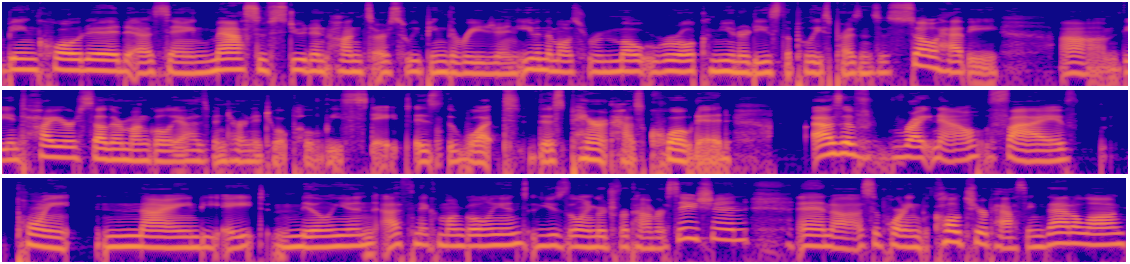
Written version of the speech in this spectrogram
being quoted as saying massive student hunts are sweeping the region. Even the most remote rural communities, the police presence is so heavy. Um, the entire southern Mongolia has been turned into a police state, is what this parent has quoted. As of right now, five point 98 million ethnic Mongolians use the language for conversation and uh, supporting the culture, passing that along.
